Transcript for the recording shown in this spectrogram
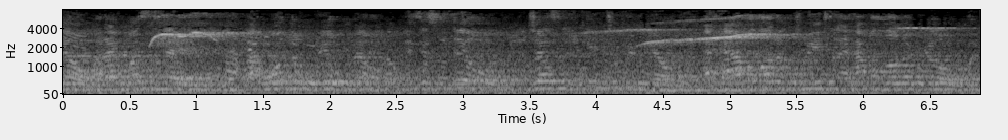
belt, but I must say, I want the real belt. This is still just an interim belt. I have a lot of dreams, I have a lot of goals, but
